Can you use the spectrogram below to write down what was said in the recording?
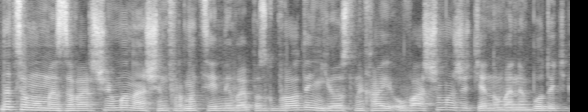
На цьому ми завершуємо наш інформаційний випуск Броди Ньюс. Нехай у вашому житті новини будуть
